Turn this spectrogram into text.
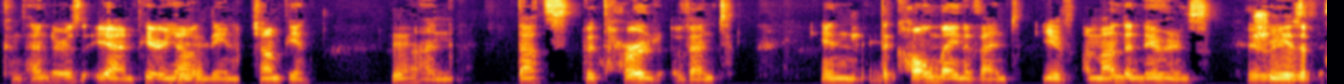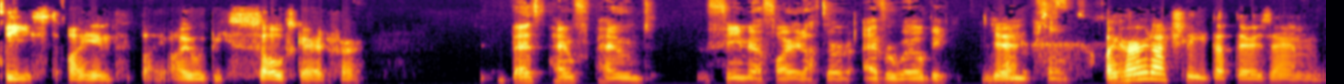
contender. Is it? Yeah, and Peter Yan Yeah. being champion. Yeah. and that's the third event. In the co-main event, you've Amanda Nunes, who She is a beast. I am like I would be so scared of her. best pound for pound female fighter that there ever will be. Yeah. hundred percent. I heard actually that there's um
